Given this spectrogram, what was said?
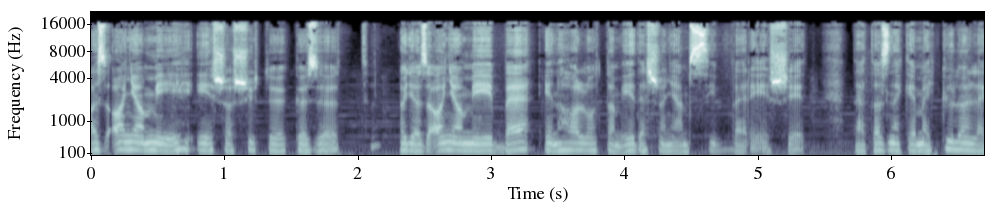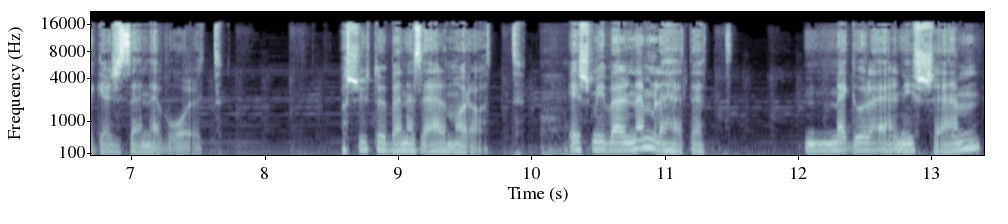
az anyaméh és a sütő között, hogy az anyamébe én hallottam édesanyám szívverését. Tehát az nekem egy különleges zene volt. A sütőben ez elmaradt. És mivel nem lehetett megölelni sem,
